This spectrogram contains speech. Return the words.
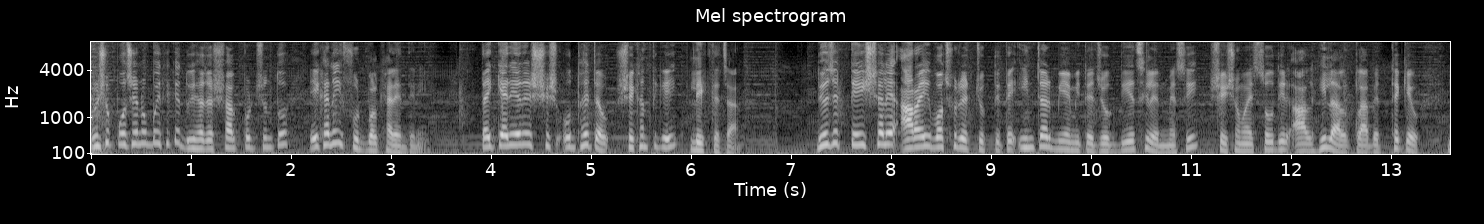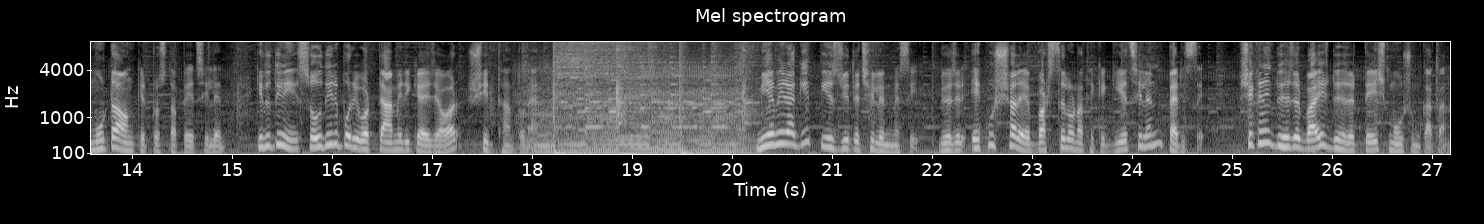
উনিশশো পঁচানব্বই থেকে দুই হাজার সাল পর্যন্ত এখানেই ফুটবল খেলেন তিনি। তাই ক্যারিয়ারের শেষ অধ্যায়টাও সেখান থেকেই লিখতে চান। দুই হাজার তেইশ সালে আড়াই বছরের চুক্তিতে ইন্টার মিয়ামিতে যোগ দিয়েছিলেন মেসি, সেই সময় সৌদির আল হিলাল ক্লাবের থেকেও মোটা অঙ্কের প্রস্তাব পেয়েছিলেন। কিন্তু তিনি সৌদির পরিবর্তে আমেরিকায় যাওয়ার সিদ্ধান্ত নেন। মিয়ামির আগে পিএসজিতে ছিলেন মেসি। দুই হাজার একুশ সালে বার্সেলোনা থেকে গিয়েছিলেন প্যারিসে। সেখানে দুই হাজার বাইশ, দুই মৌসুম কাটান।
